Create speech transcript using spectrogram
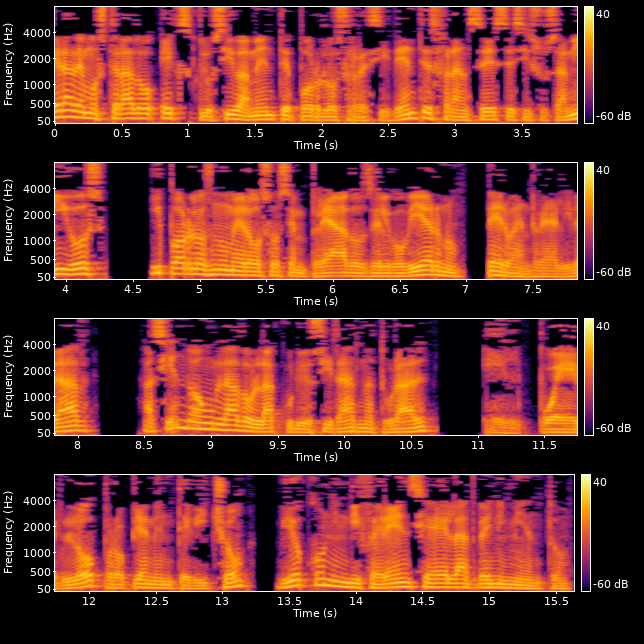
era demostrado exclusivamente por los residentes franceses y sus amigos y por los numerosos empleados del gobierno, pero en realidad, haciendo a un lado la curiosidad natural, el pueblo, propiamente dicho, vio con indiferencia el advenimiento.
